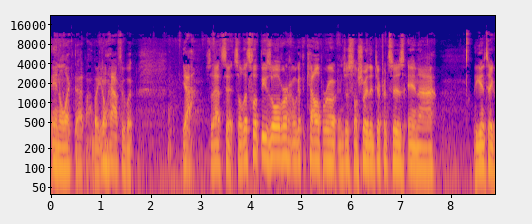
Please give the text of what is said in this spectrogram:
anal like that. But you don't have to, but yeah. So that's it. So let's flip these over and we'll get the caliper out and just I'll show you the differences in uh, the intake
